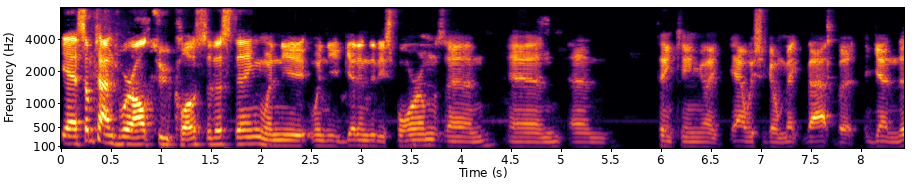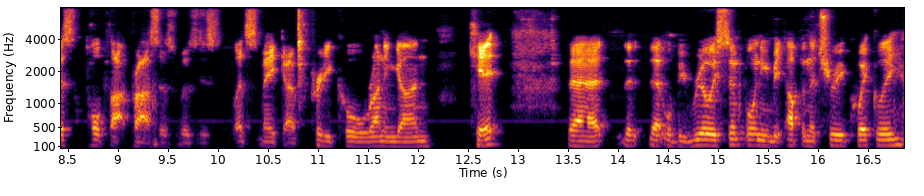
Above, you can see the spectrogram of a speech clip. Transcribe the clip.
yeah, sometimes we're all too close to this thing when you when you get into these forums and and and thinking like, yeah, we should go make that. But again, this whole thought process was just let's make a pretty cool running gun kit that that, that will be really simple and you can be up in the tree quickly.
